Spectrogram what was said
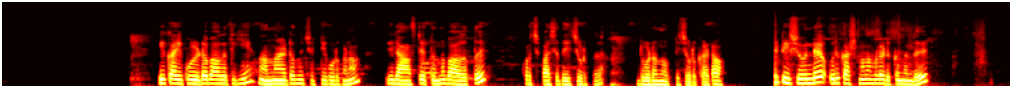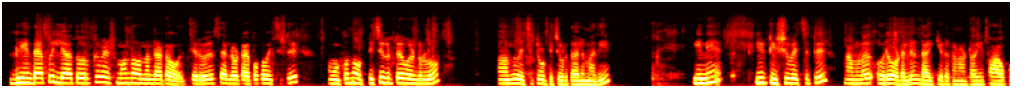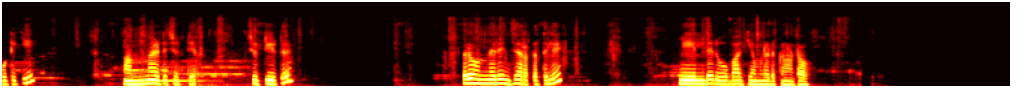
ഈ കൈക്കുഴിയുടെ ഭാഗത്തേക്ക് നന്നായിട്ടൊന്ന് ചുറ്റി കൊടുക്കണം. ഈ ലാസ്റ്റ് എത്തുന്ന ഭാഗത്ത് കുറച്ച് പശ തേച്ച് കൊടുക്കുക. ഇതിലൂടെ ഒന്ന് ഒട്ടിച്ചു കൊടുക്കുക കേട്ടോ. ഈ ടിഷ്യൂവിന്റെ ഒരു കഷ്ണം നമ്മൾ എടുക്കുന്നുണ്ട്. ഗ്രീൻ ടാപ്പ് ഇല്ലാത്തവർക്ക് വിഷമം തോന്നണ്ട കേട്ടോ. ചെറിയ സെല്ലോ ടാപ്പൊക്കെ വെച്ചിട്ട് നമുക്കൊന്ന് ഒട്ടിച്ച് കിട്ടുക വേണ്ടുള്ളൂ. അതൊന്ന് വെച്ചിട്ട് ഒട്ടിച്ചു കൊടുത്താലും മതി. ഇനി ഈ ടിഷ്യൂ വെച്ചിട്ട് നമ്മൾ ഒരു ഉടലുണ്ടാക്കി എടുക്കണം കേട്ടോ ഈ പാവക്കുട്ടിക്ക്. നന്നായിട്ട് ചുറ്റുക ചുറ്റിയിട്ട് ഒരു ഒന്നര ഇഞ്ച് ഇറക്കത്തിൽ മേലിന്റെ രൂപമാക്കി നമ്മൾ എടുക്കണം കേട്ടോ.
